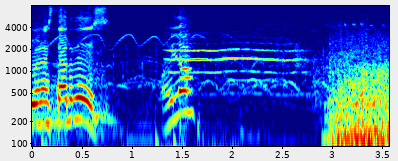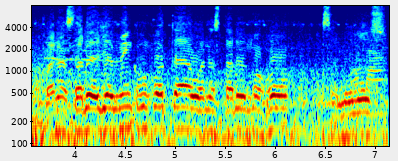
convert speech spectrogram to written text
Buenas tardes. Oílo. Buenas tardes, Yasmin con J. Buenas tardes, Mojo. Saludos.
